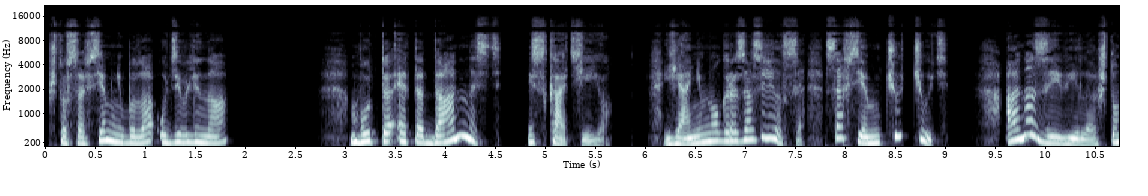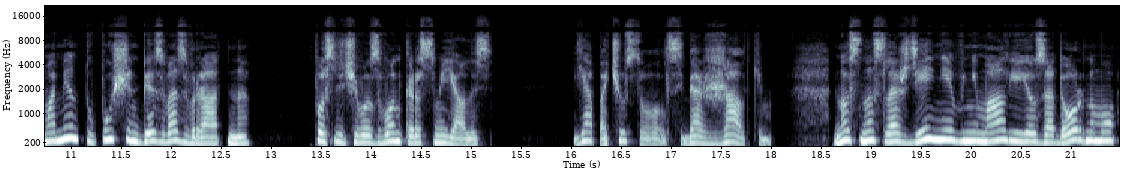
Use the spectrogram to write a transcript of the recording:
что совсем не была удивлена. Будто это данность искать ее. Я немного разозлился, совсем чуть-чуть. Она заявила, что момент упущен безвозвратно, после чего звонко рассмеялась. Я почувствовал себя жалким, но с наслаждением внимал ее задорному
